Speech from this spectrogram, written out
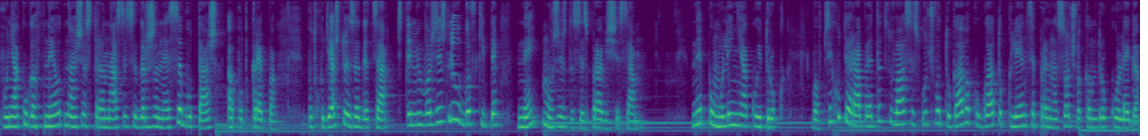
Понякога в не от наша страна се съдържа не саботаж, а подкрепа. Подходящо е за деца. Ще ми вържеш ли обувките? Не, можеш да се справиш сам. Не помоли някой друг. В психотерапията това се случва тогава, когато клиент се пренасочва към друг колега.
